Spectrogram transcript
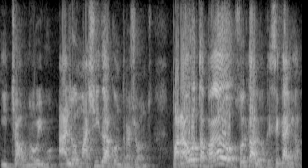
y chau, nos vimos. A lo Mallida contra Jones. Para vos está pagado, soltalo, que se caiga.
